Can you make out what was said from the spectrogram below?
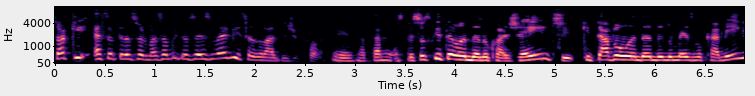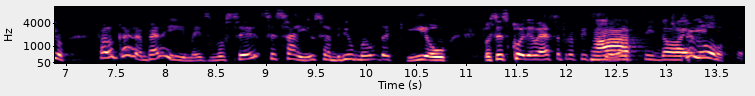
Só que essa transformação muitas vezes não é vista do lado de fora. Exatamente. As pessoas que estão andando com a gente, que estavam andando no mesmo caminho, falam, cara, peraí, mas você, você saiu, você abriu mão daqui, ou você escolheu essa profissão. Ah, se dói. Você é louca.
